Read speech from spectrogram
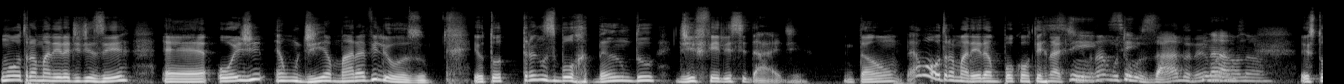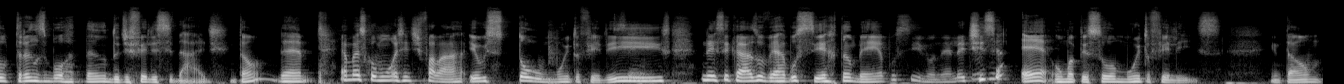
Uma outra maneira de dizer é: hoje é um dia maravilhoso. Eu estou transbordando de felicidade. Então, é uma outra maneira um pouco alternativa. Sim, não é muito sim. usado, né? Não, Mas não. eu estou transbordando de felicidade. Então, é, é mais comum a gente falar eu estou muito feliz. Nesse caso, o verbo ser também é possível, né? Letícia Uhum. é uma pessoa muito feliz. Então,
